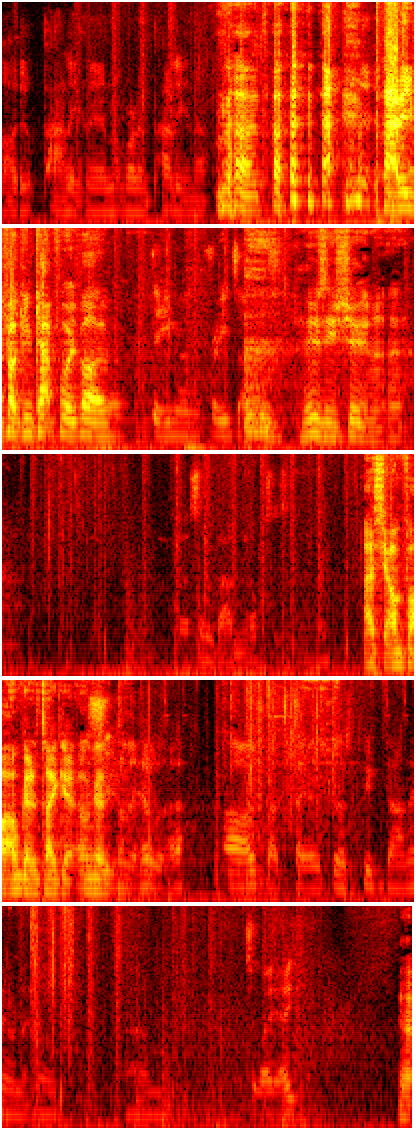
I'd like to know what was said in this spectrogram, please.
Oh, I got Pally there, I'm not running Pally enough. Nah, Paddy fucking Cat 45. Demon three times. Who's he shooting at there? uh, someone down in the offices. Actually, I'm fine. I'm going to take it. I'm I'm going shooting on the hill there. Oh, I was about to say there's people down there on the hill. Um, 288. Yeah.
